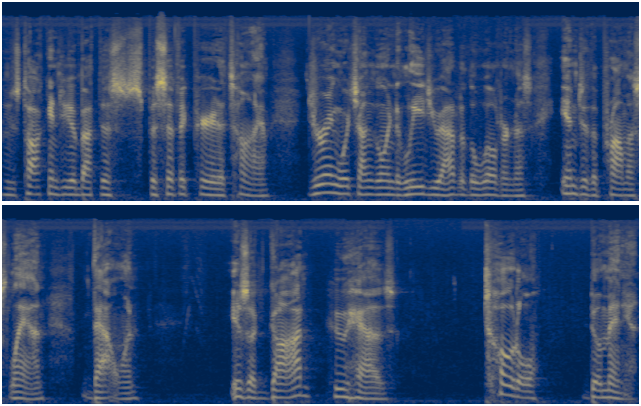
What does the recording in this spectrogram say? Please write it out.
who's talking to you about this specific period of time, during which I'm going to lead you out of the wilderness into the promised land, that one, is a God who has total dominion.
